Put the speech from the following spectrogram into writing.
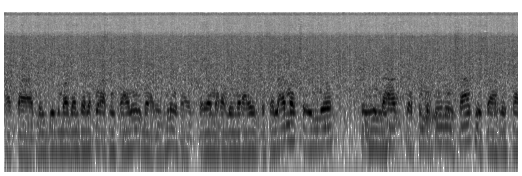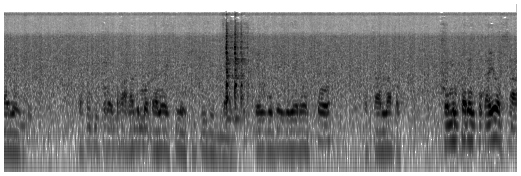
At uh, medyo gumaganda na po aking channel baris mo kaya maraming maraming po salamat sa inyo sa inyong lahat na tumutulong sa akin sa aking channel. At hindi po kayo makakalimutan ang Exmo TV Vlog. Thank you thank you very much po. At sana pa ganun pa rin po kayo sa,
